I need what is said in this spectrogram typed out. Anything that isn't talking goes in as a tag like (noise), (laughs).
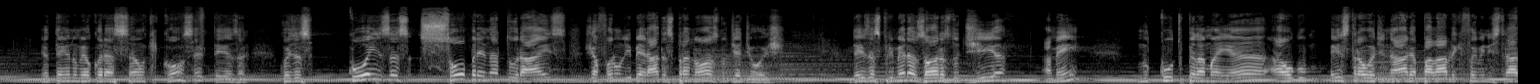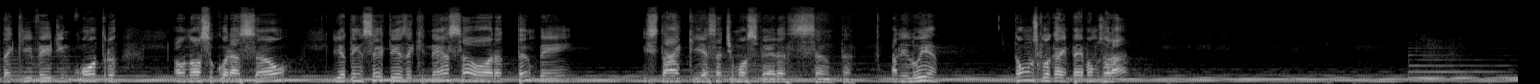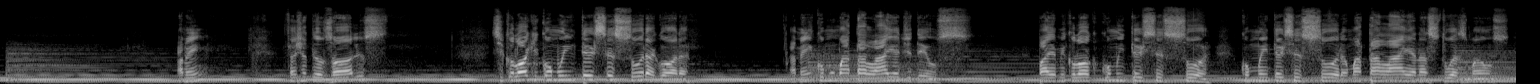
Eu tenho no meu coração que com certeza coisas coisas sobrenaturais já foram liberadas para nós no dia de hoje. Desde as primeiras horas do dia, amém? No culto pela manhã, algo extraordinário, a palavra que foi ministrada aqui veio de encontro ao nosso coração, e eu tenho certeza que nessa hora também está aqui essa atmosfera santa. Aleluia. Então vamos colocar em pé e vamos orar. Amém. Fecha teus olhos. Se coloque como intercessor agora. Amém? Como uma atalaia de Deus. Pai, eu me coloco como intercessor, como uma intercessora, uma atalaia nas tuas mãos.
